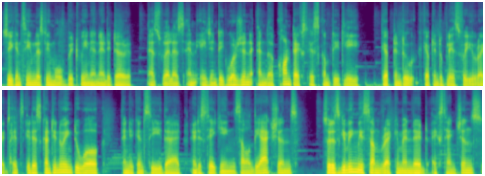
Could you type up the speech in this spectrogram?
So you can seamlessly move between an editor as well as an agentic version and the context is completely kept into kept into place for you, right? It's it is continuing to work, and you can see that it is taking some of the actions. So it is giving me some recommended extensions,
